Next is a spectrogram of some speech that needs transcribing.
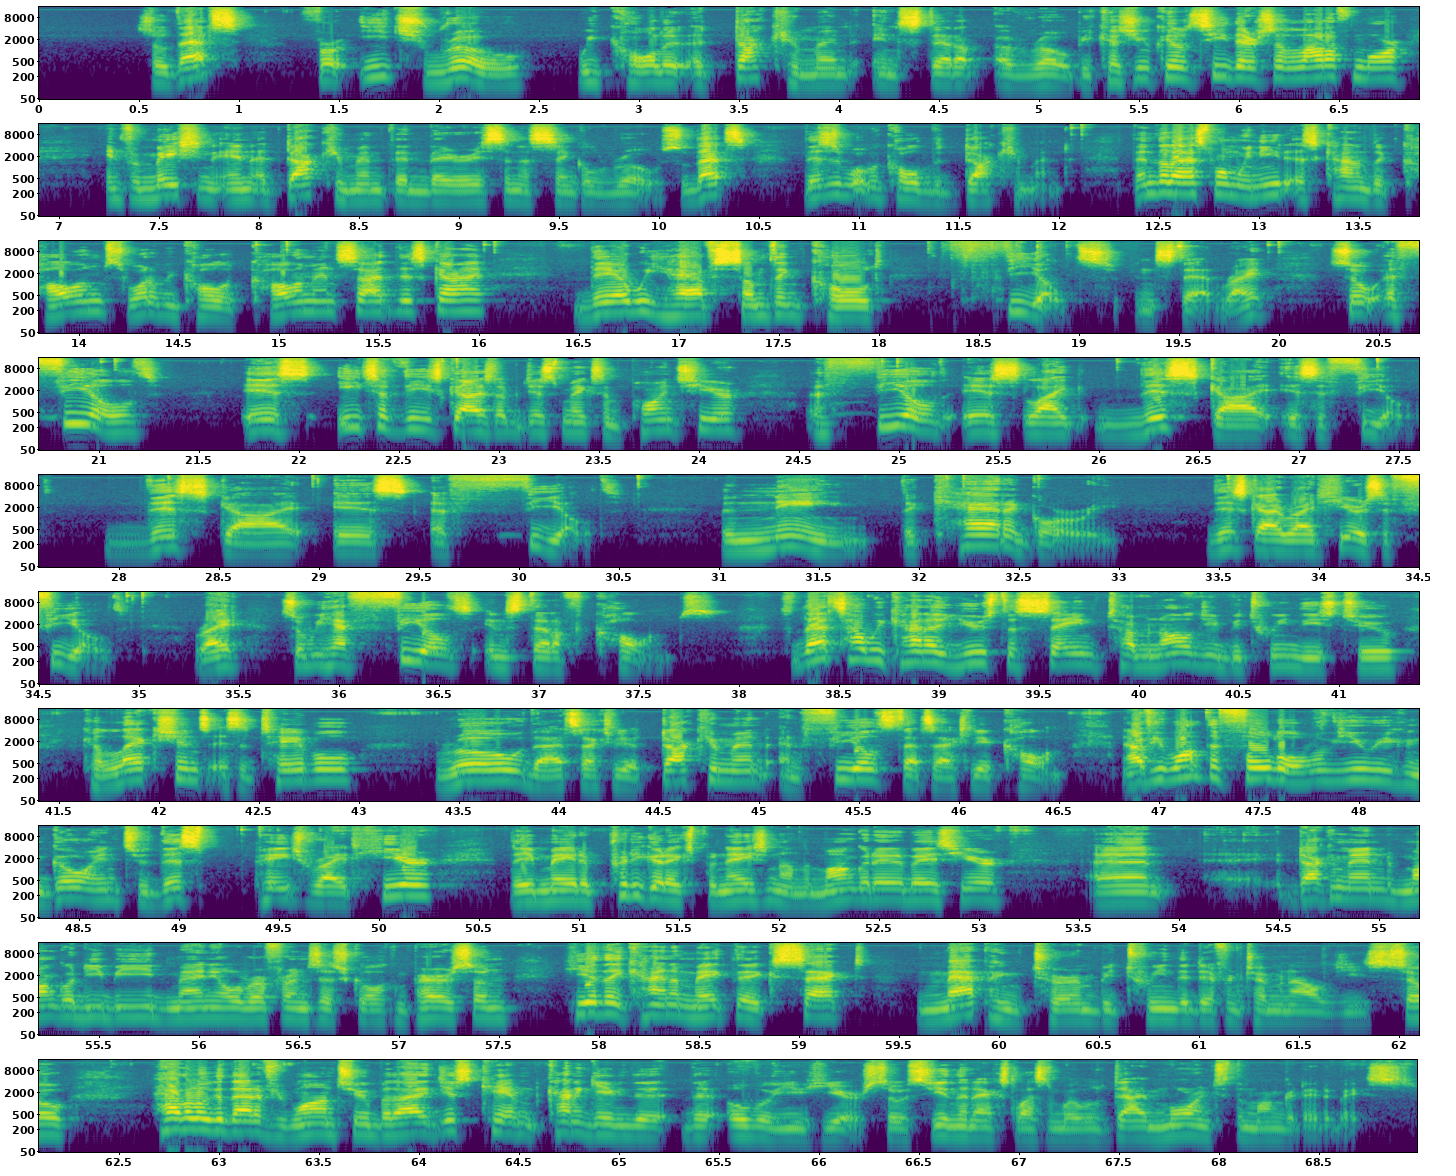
So that's for each row, we call it a document instead of a row because you can see there's a lot of more information in a document than there is in a single row. So that's this is what we call the document. Then the last one we need is kind of the columns. What do we call a column inside this guy? There we have something called fields instead, right? So a field is each of these guys, let me just make some points here. A field is like this guy is a field. This guy is a field. The name, the category, this guy right here is a field, right? So we have fields instead of columns. So that's how we kind of use the same terminology between these two. Collections is a table, row, that's actually a document, and fields, that's actually a column. Now if you want the full overview, you can go into this page right here. They made a pretty good explanation on the Mongo database here. And uh, document, MongoDB, manual reference, SQL comparison. Here they kind of make the exact mapping term between the different terminologies. So have a look at that if you want to, but I just kind of gave you the, the overview here. So see you in the next lesson where we'll dive more into the Mongo database.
